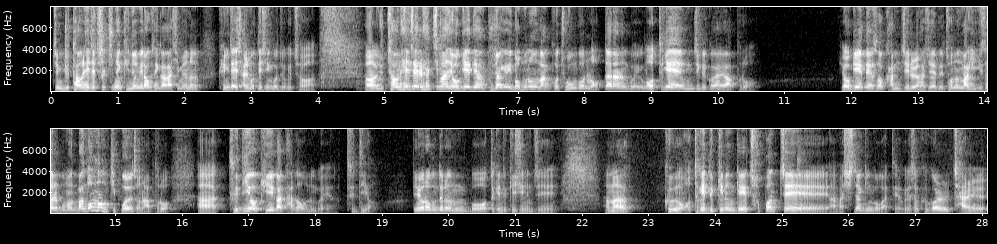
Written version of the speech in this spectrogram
지금 뉴타운 해제 7주년 기념이라고 생각하시면은 굉장히 잘못되신 거죠, 그렇죠? 어, 뉴타운 해제를 했지만 여기에 대한 부작용이 너무너무 많고 좋은 거는 없다라는 거예요. 그럼 어떻게 움직일 거예요, 앞으로? 여기에 대해서 감지를 하셔야 돼요. 저는 막 이 기사를 보면 막 너무너무 기뻐요, 저는 앞으로. 아, 드디어 기회가 다가오는 거예요. 드디어. 근데 여러분들은 뭐 어떻게 느끼시는지 아마 그 어떻게 느끼는 게 첫 번째 아마 시작인 것 같아요. 그래서 그걸 잘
